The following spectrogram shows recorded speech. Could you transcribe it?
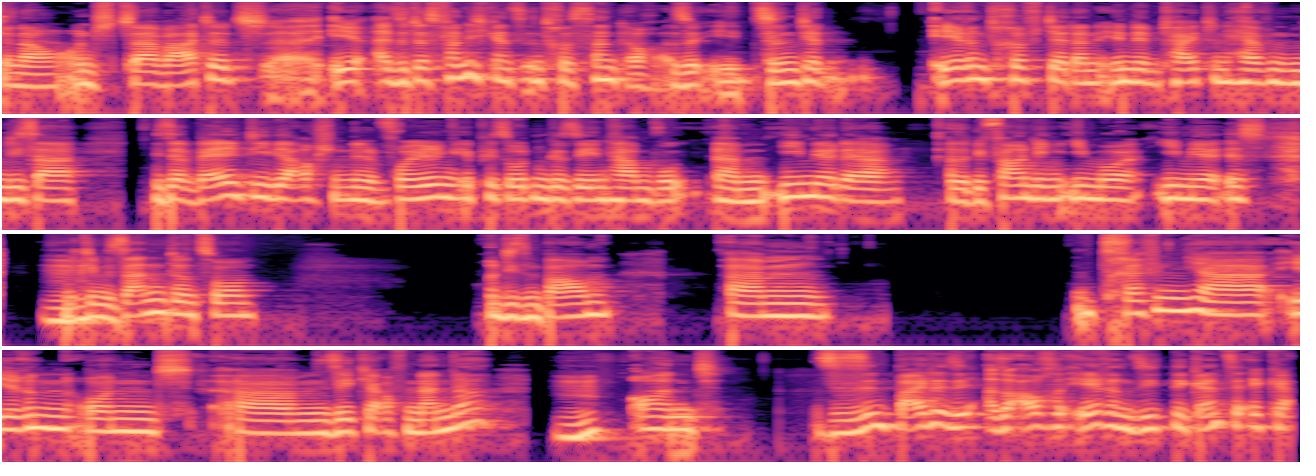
Genau, und da wartet, äh, also das fand ich ganz interessant auch. Also sind ja Ehren trifft ja dann in dem Titan Heaven in dieser, dieser Welt, die wir auch schon in den vorherigen Episoden gesehen haben, wo ähm, Emir, der, also die Founding Emir, Emir ist, mhm. mit dem Sand und so und diesem Baum, ähm, treffen ja Ehren und ähm, Seke aufeinander. Mhm. Und sie sind beide, also auch Ehren sieht eine ganze Ecke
